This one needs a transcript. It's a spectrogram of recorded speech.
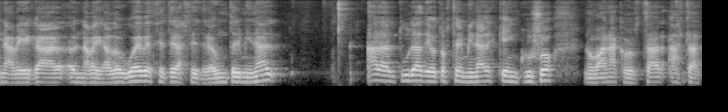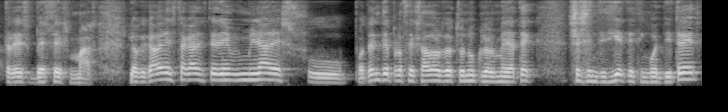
navegar, navegador web, etcétera, etcétera. Un terminal a la altura de otros terminales que incluso nos van a costar hasta tres veces más. Lo que cabe destacar de este terminal es su potente procesador de 8 núcleos MediaTek 6753,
